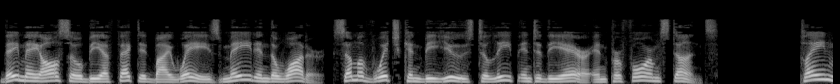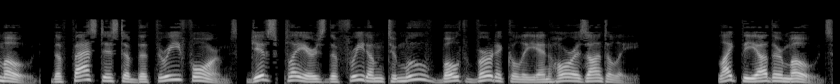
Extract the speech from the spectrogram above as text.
They may also be affected by waves made in the water, some of which can be used to leap into the air and perform stunts. Plane mode, the fastest of the three forms, gives players the freedom to move both vertically and horizontally. Like the other modes,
